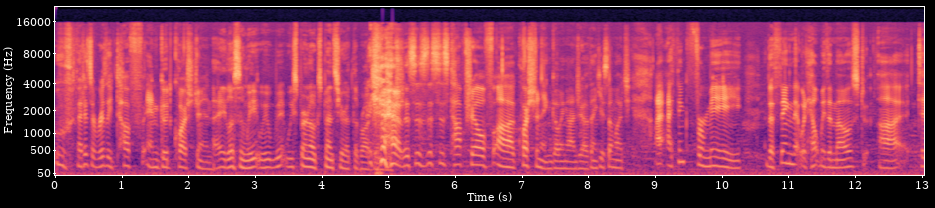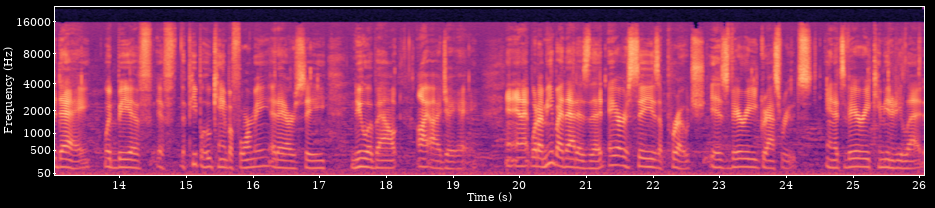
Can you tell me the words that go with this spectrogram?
Ooh, that is a really tough and good question. Hey, listen, we, we, we spare no expense here at the broadcast. Yeah, this is this is top shelf uh, questioning going on, Joe. Thank you so much. I, I, think for me, the thing that would help me the most uh, today would be if if the people who came before me at ARC knew about IIJA. And, and what I mean by that is that ARC's approach is very grassroots and it's very community led,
